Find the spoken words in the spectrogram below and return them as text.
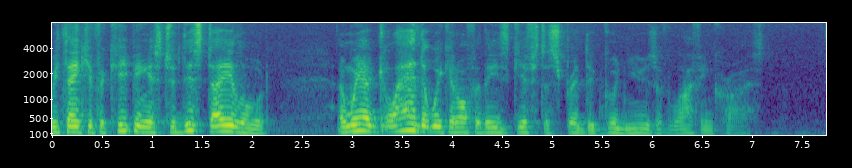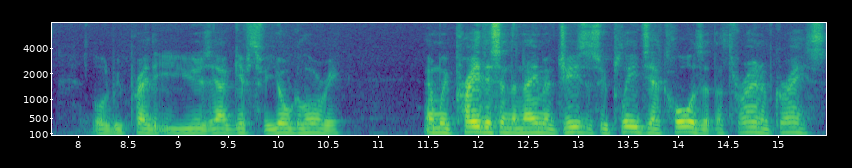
We thank you for keeping us to this day, Lord and we are glad that we can offer these gifts to spread the good news of life in Christ. Lord, we pray that you use our gifts for your glory. And we pray this in the name of Jesus, who pleads our cause at the throne of grace.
